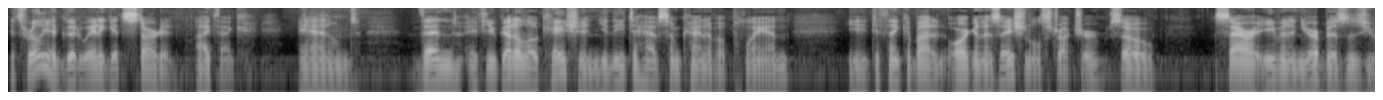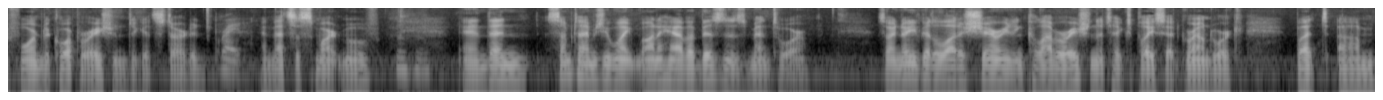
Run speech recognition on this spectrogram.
It's really a good way to get started, I think. And then if you've got a location, you need to have some kind of a plan. You need to think about an organizational structure. So, Sarah, even in your business, you formed a corporation to get started, Right. and that's a smart move. And then sometimes you might want to have a business mentor. So I know you've got a lot of sharing and collaboration that takes place at Groundwork, but um,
